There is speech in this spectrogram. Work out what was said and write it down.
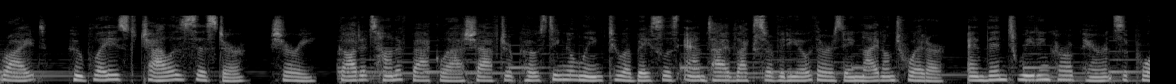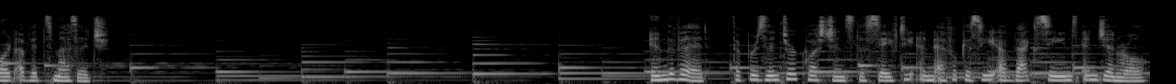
Wright, who plays T'Challa's sister, Shuri, got a ton of backlash after posting a link to a baseless anti-vaxxer video Thursday night on Twitter, and then tweeting her apparent support of its message. In the vid, the presenter questions the safety and efficacy of vaccines in general,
